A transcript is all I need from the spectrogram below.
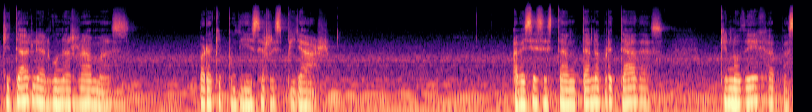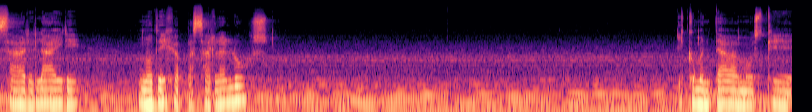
quitarle algunas ramas para que pudiese respirar. A veces están tan apretadas que no deja pasar el aire, no deja pasar la luz. Y comentábamos que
